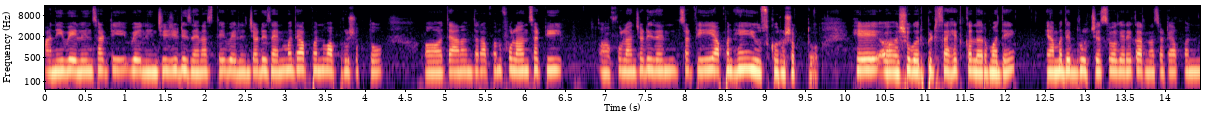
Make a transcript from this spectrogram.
आणि वेलींसाठी वेलींची जी डिझाईन असते वेलींच्या डिझाईनमध्ये आपण वापरू शकतो. त्यानंतर आपण फुलांसाठी फुलांच्या डिझाईनसाठीही आपण हे यूज करू शकतो. हे शुगर पिट्स आहेत कलरमध्ये यामध्ये ब्रुचेस वगैरे करण्यासाठी आपण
